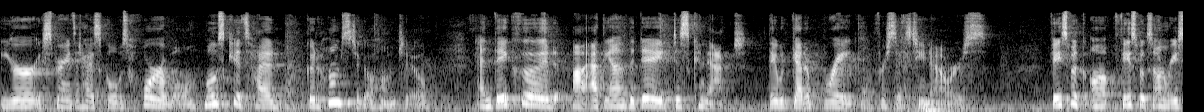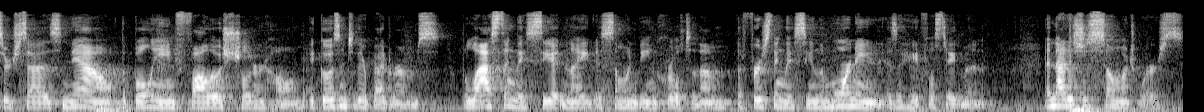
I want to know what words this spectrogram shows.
your experience at high school was horrible. Most kids had good homes to go home to, and they could, uh, at the end of the day, disconnect. They would get a break for 16 hours. Facebook, uh, Facebook's own research says now the bullying follows children home. It goes into their bedrooms. The last thing they see at night is someone being cruel to them. The first thing they see in the morning is a hateful statement. And that is just so much worse.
